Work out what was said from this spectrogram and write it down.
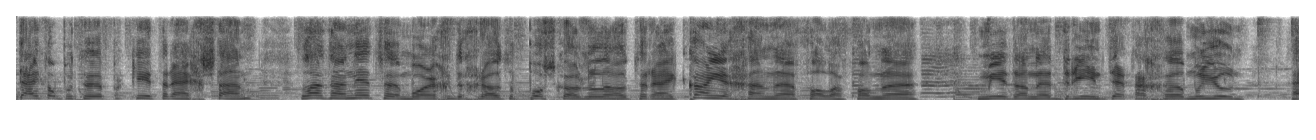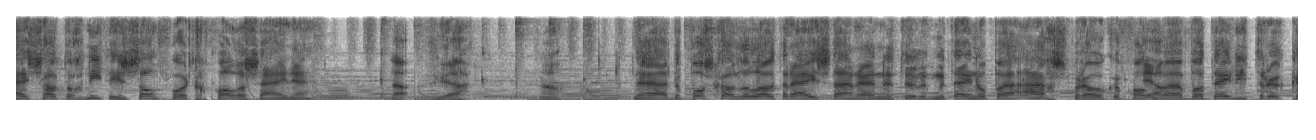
tijd op het parkeerterrein gestaan. Laat nou net morgen de grote postcode loterij kan je gaan vallen van eh, meer dan eh, 33 eh, miljoen. Hij zou toch niet in Zandvoort gevallen zijn, hè? Nou, ja. Nou, Nou ja, de postcode loterij is daar eh, natuurlijk meteen op eh, aangesproken. Van Ja. eh, wat deed die truck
